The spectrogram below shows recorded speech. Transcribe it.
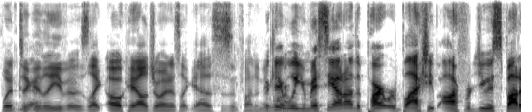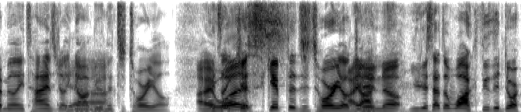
went to Yeah. leave it was like oh, okay i'll join it's like yeah this isn't fun anymore Okay, well, you're missing out on the part where Black Sheep offered you a spot a million times. You're like, no, I'm doing the tutorial. i it's was like just skip the tutorial, i didn't know You just have to walk through the door.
